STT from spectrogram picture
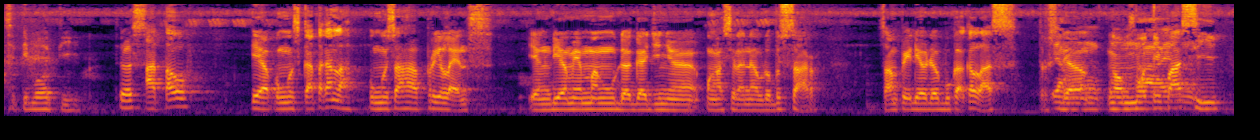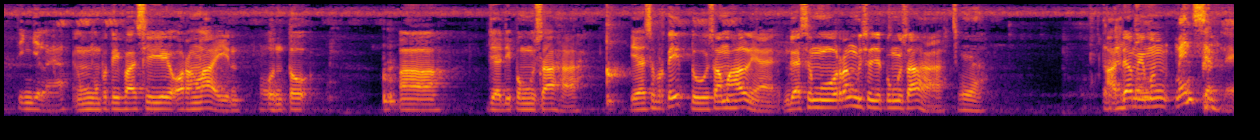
si Timothy. terus atau ya pengus katakanlah pengusaha freelance yang dia memang udah gajinya penghasilannya udah besar sampai dia udah buka kelas terus dia Yang memotivasi tinggi lah ya. memotivasi orang lain untuk eh, jadi pengusaha ya seperti itu sama halnya nggak semua orang bisa jadi pengusaha Iya ada memang mindset, Le.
